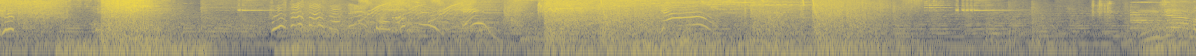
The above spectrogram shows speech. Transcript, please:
てんじゃあま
